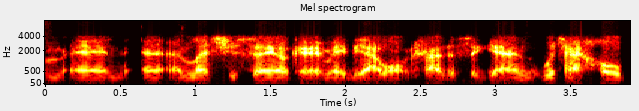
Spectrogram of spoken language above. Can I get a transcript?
um, and, and and lets you say, okay, maybe I won't try this again, which I hope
